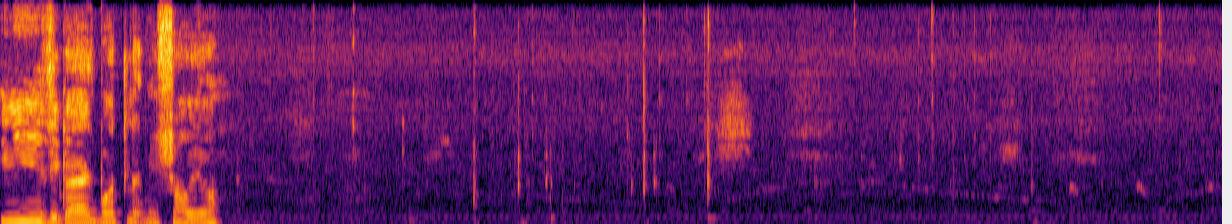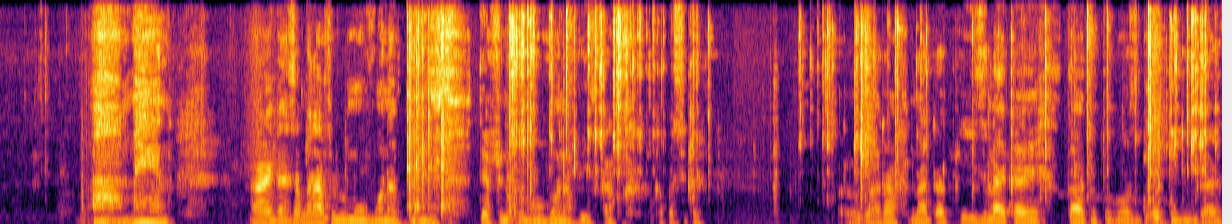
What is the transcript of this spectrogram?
easy guys but let me show you Oh man. Alright guys, I'm gonna have to remove one of these. Definitely remove one of these cap capacitor. A lot of not that easy like I thought it was going to be guys.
